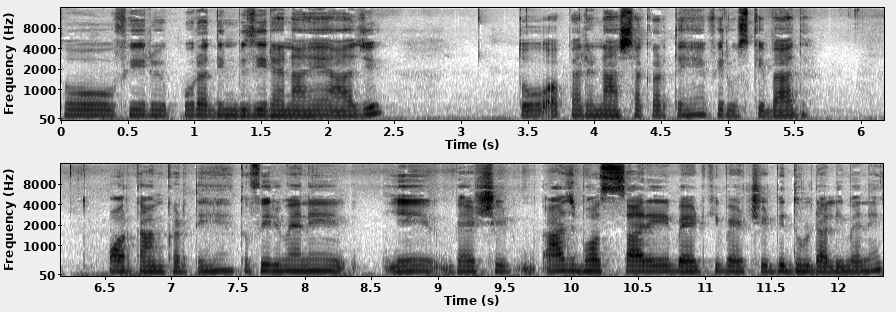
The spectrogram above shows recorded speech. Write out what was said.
तो फिर पूरा दिन बिज़ी रहना है आज। तो अब पहले नाश्ता करते हैं, फिर उसके बाद और काम करते हैं। तो फिर मैंने ये बेड शीट आज बहुत सारे बेड की बेड शीट भी धुल डाली मैंने,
